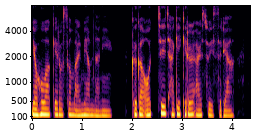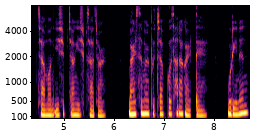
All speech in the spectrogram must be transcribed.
여호와께로서 말미암나니 그가 어찌 자기 길을 알 수 있으랴. 잠언 20장 24절. 말씀을 붙잡고 살아갈 때 우리는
